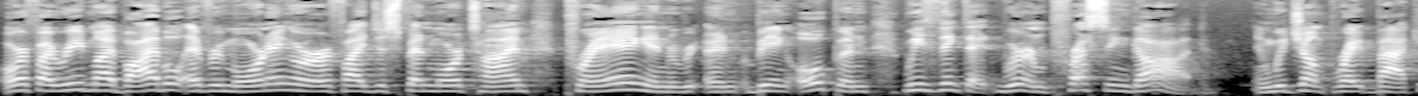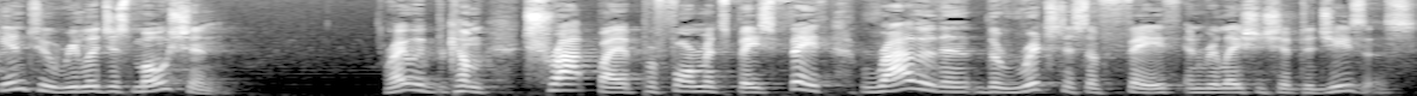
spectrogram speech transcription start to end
Or if I read my Bible every morning, or if I just spend more time praying and, and being open, we think that we're impressing God. And we jump right back into religious motion. Right? We become trapped by a performance based faith rather than the richness of faith in relationship to Jesus.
